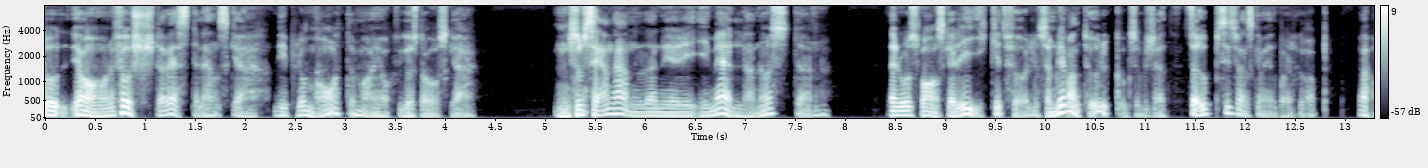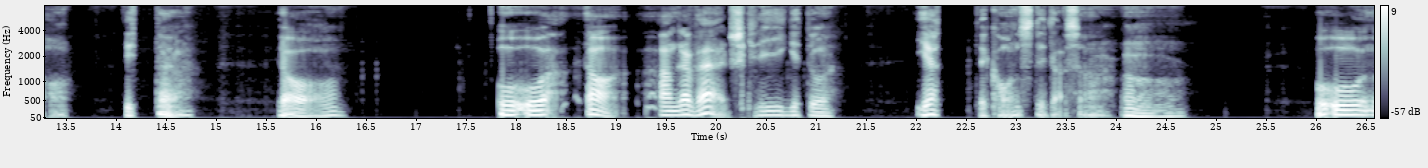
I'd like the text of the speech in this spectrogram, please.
Så ja, den första västerländska diplomaten var ju också Gustav Oskar. Mm, som sen hamnade nere i, i Mellanöstern när det Osmanska riket föll. Sen blev han turk också för sig. Sa upp sitt svenska medborgarskap. Jaha, titta ja. Ja. Och, och ja, andra världskriget och jättekonstigt alltså. Mm. Och, och,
